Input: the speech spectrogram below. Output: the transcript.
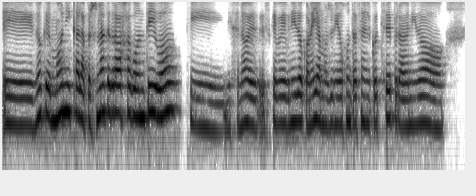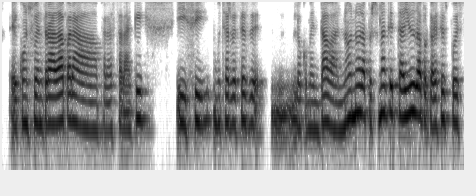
eh, no, que Mónica, la persona que trabaja contigo, y dije, no, es, es, que he venido con ella, hemos venido juntas en el coche, pero ha venido eh, con su entrada para, para estar aquí. Y sí, muchas veces mm, lo comentaban, ¿no? No, la persona que te ayuda, porque a veces pues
